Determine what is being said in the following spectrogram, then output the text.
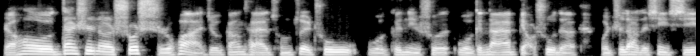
然后，但是呢，说实话，就刚才从最初我跟你说，我跟大家表述的我知道的信息，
